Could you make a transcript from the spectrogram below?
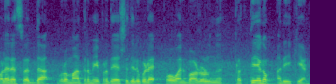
വളരെ ശ്രദ്ധപൂർവം മാത്രമേ ഈ പ്രദേശത്തിൽ കൂടെ പോകാൻ പാടുള്ളൂ എന്ന് പ്രത്യേകം അറിയിക്കുകയാണ്.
